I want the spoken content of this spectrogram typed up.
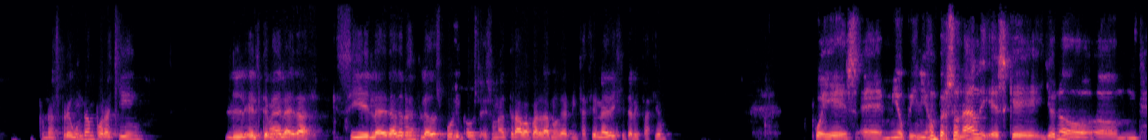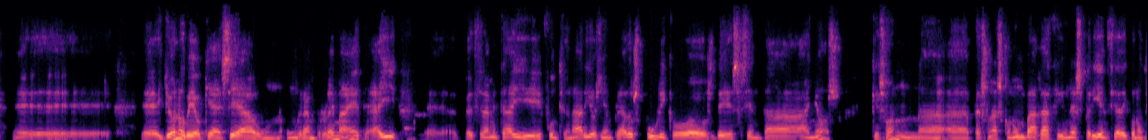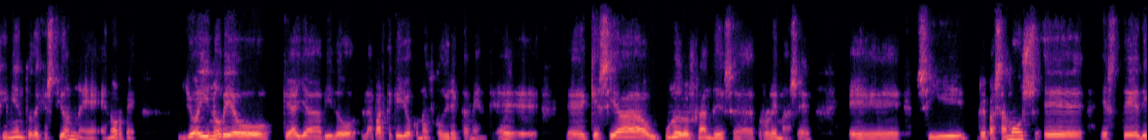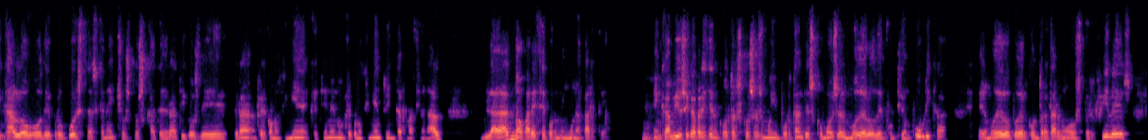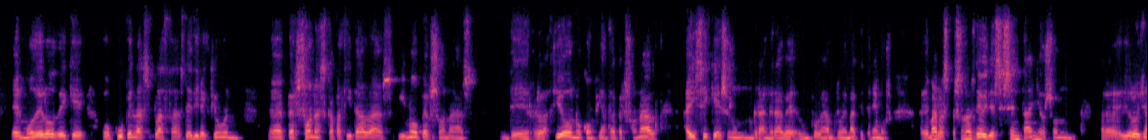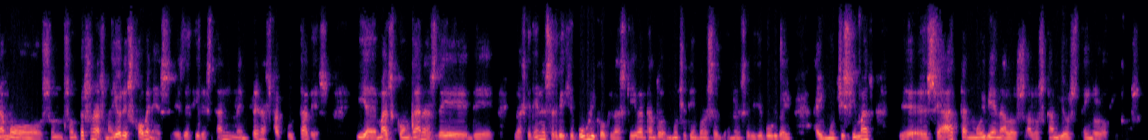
nos preguntan por aquí el tema de la edad. Si la edad de los empleados públicos es una traba para la modernización y la digitalización. Pues eh, mi opinión personal es que yo no, um, eh, eh, yo no veo que sea un, gran problema. Hay, precisamente hay funcionarios y empleados públicos de 60 años que son personas con un bagaje y una experiencia de conocimiento de gestión enorme. Yo ahí no veo que haya habido, la parte que yo conozco directamente, que sea uno de los grandes problemas. Eh, si repasamos eh, este decálogo de propuestas que han hecho estos catedráticos de gran reconocimiento, que tienen un reconocimiento internacional, la edad no aparece por ninguna parte. En cambio, sí que aparecen otras cosas muy importantes, como es el modelo de función pública, el modelo de poder contratar nuevos perfiles, el modelo de que ocupen las plazas de dirección eh, personas capacitadas y no personas de relación o confianza personal ahí sí que es un gran, grave, un gran problema que tenemos. Además, las personas de hoy de 60 años son, yo los llamo, son, son personas mayores jóvenes, es decir, están en plenas facultades y además con ganas de, las que tienen servicio público, que las que llevan tanto mucho tiempo en el, servicio público, hay, muchísimas, eh, se adaptan muy bien a los, a los cambios tecnológicos.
